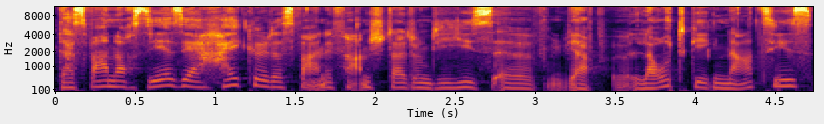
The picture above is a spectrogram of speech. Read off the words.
Das war noch sehr, sehr heikel. Das war eine Veranstaltung, die hieß äh, ja, laut gegen Nazis.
